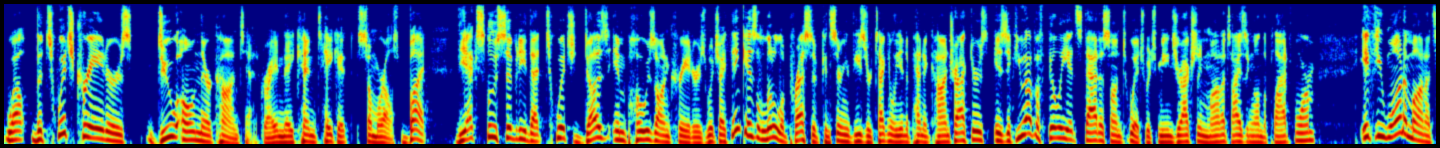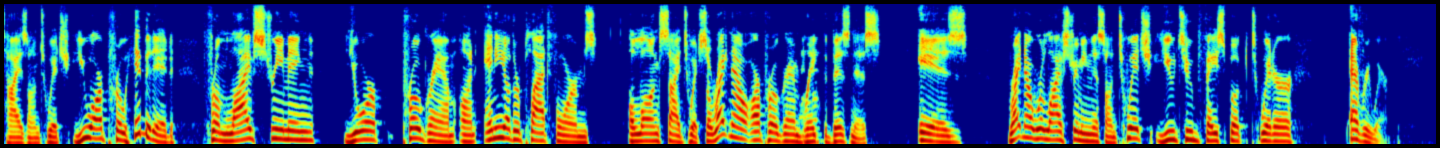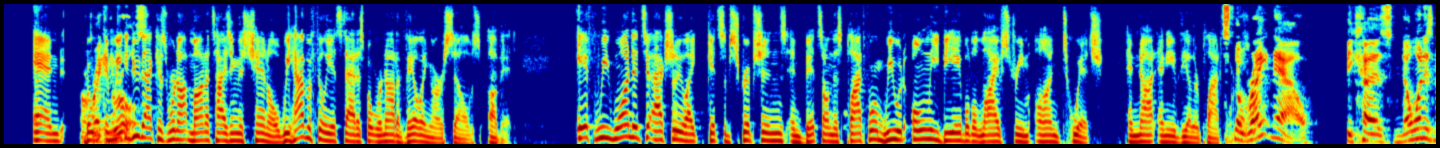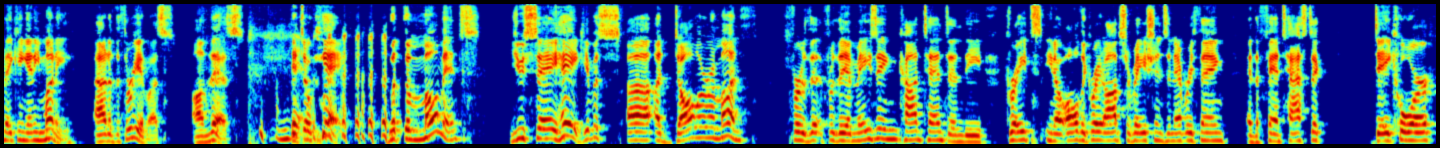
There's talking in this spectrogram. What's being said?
Well, the Twitch creators do own their content, right? And they can take it somewhere else. But the exclusivity that Twitch does impose on creators, which I think is a little oppressive considering that these are technically independent contractors, is if you have affiliate status on Twitch, which means you're actually monetizing on the platform, if you want to monetize on Twitch, you are prohibited from live streaming your program on any other platforms alongside Twitch. So right now, our program, mm-hmm. Break the Business, is right now we're live streaming this on Twitch, YouTube, Facebook, Twitter, everywhere. And We're but, breaking and the we can do that because we're not monetizing this channel. We have affiliate status, but we're not availing ourselves of it. If we wanted to actually like get subscriptions and bits on this platform, we would only be able to live stream on Twitch and not any of the other platforms. So right now, because no one is making any money out of the three of us on this, I'm it's okay. but the moment you say, "Hey, give us uh, a dollar a month for the for the amazing content and the great, you know, all the great observations and everything, and the fantastic decor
